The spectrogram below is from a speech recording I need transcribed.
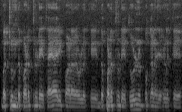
மற்றும் இந்த படத்தினுடைய தயாரிப்பாளர் அவர்களுக்கு இந்த படத்தினுடைய தொழில்நுட்ப கலைஞர்களுக்கு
